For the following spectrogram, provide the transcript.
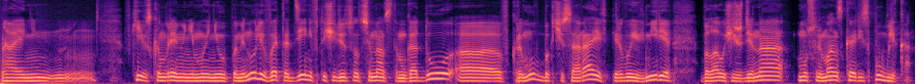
в киевском времени мы не упомянули. В этот день, в 1917 году, а, в Крыму, в Бахчисарае, впервые в мире была учреждена мусульманская республика.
